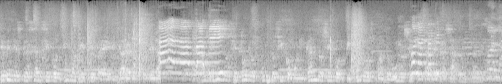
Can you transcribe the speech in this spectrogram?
deben desplazarse continuamente para evitar a los depredadores, manteniéndose todos juntos y comunicándose con pitidos cuando uno se queda retrasado. Hola.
